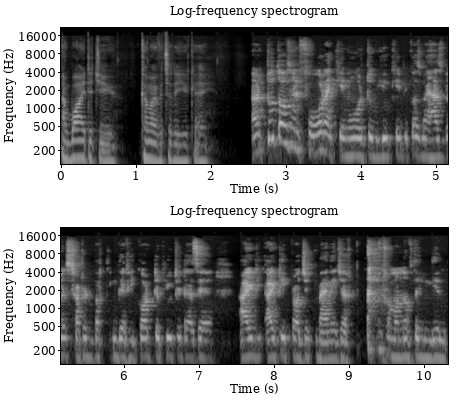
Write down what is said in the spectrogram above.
and why did you come over to the UK? Uh, 2004, I came over to UK because my husband started working there. He got deputed as a IT project manager from one of the Indian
